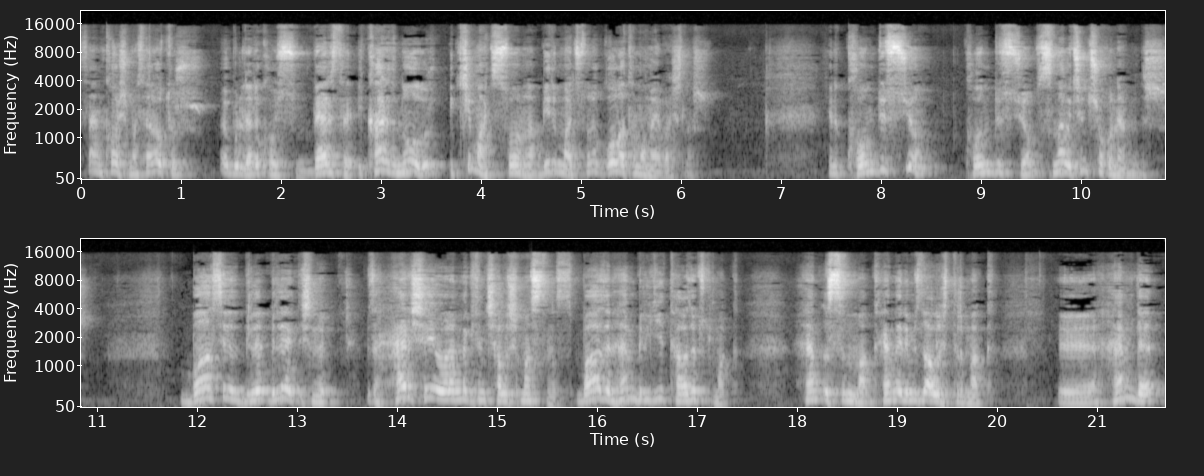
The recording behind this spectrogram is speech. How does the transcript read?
Sen koşma sen otur. Öbürleri koşsun. Derse Icardi ne olur? İki maç sonra bir maç sonra gol atamamaya başlar. Yani kondisyon, kondisyon sınav için çok önemlidir. Bazı şeyleri bile, bilerek şimdi mesela her şeyi öğrenmek için çalışmazsınız. Bazen hem bilgiyi taze tutmak, hem ısınmak, hem elimizi alıştırmak, e, hem de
